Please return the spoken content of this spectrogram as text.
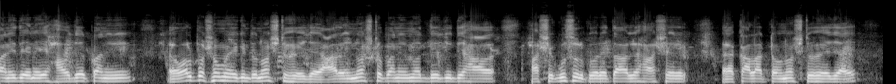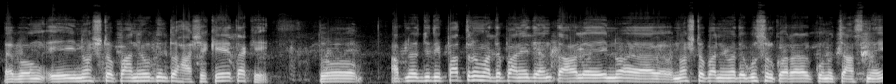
পানি দেন, এই হাউজের পানি অল্প সময়ে কিন্তু নষ্ট হয়ে যায়। আর এই নষ্ট পানির মধ্যে যদি হাঁসে গোসল করে, তাহলে হাঁসের কালারটাও নষ্ট হয়ে যায় এবং এই নষ্ট পানিও কিন্তু হাঁসে খেয়ে থাকে। তো আপনার যদি পাত্রের মধ্যে পানি দেন, তাহলে এই নষ্ট পানির মধ্যে গোসল করার কোনো চান্স নেই।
